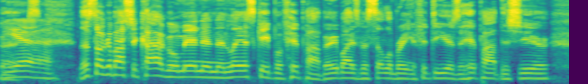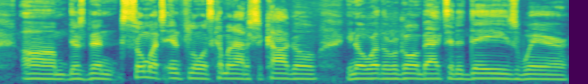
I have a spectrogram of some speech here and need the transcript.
Yeah. Let's talk about Chicago, man, and the landscape of hip hop. Everybody's been celebrating 50 years of hip hop this year. Um, there's been so much influence coming out of Chicago. You know, whether we're going back to the days where,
